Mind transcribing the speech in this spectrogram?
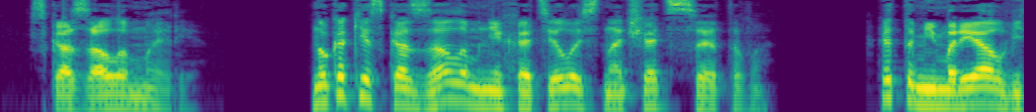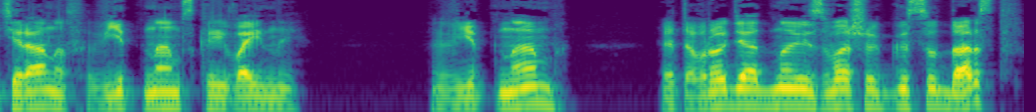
— сказала Мэри. Но, как я сказала, мне хотелось начать с этого. Это мемориал ветеранов Вьетнамской войны. «Вьетнам? Это вроде одно из ваших государств?»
